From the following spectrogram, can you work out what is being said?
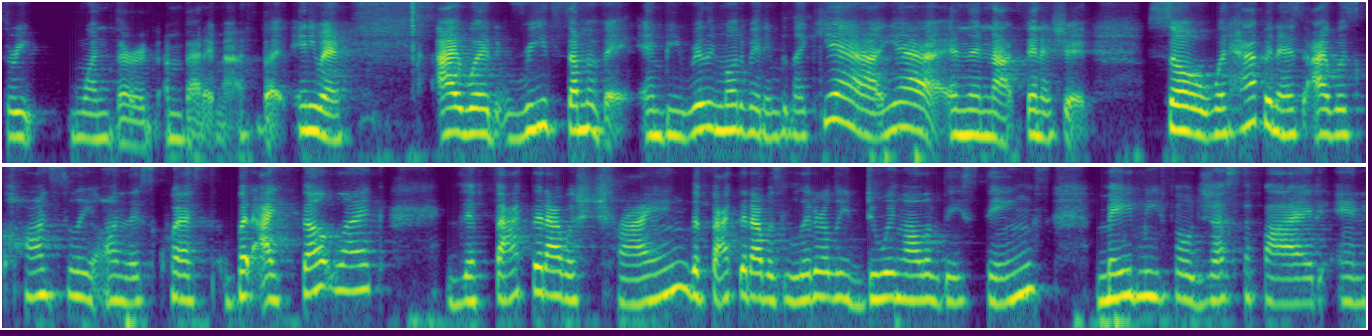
three, one third. I'm bad at math. But anyway, I would read some of it and be really motivated and be like, yeah, yeah, and then not finish it. So what happened is I was constantly on this quest, but I felt like the fact that I was trying, the fact that I was literally doing all of these things made me feel justified in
